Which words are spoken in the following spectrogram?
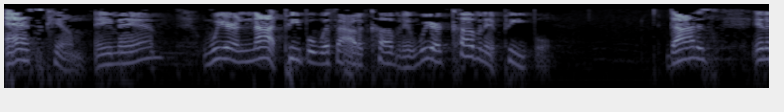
ask Him. Amen? We are not people without a covenant. We are covenant people. God is in a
